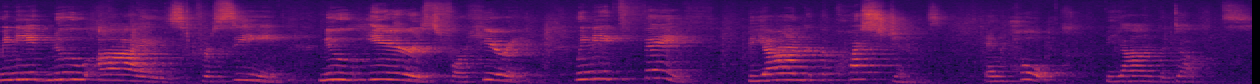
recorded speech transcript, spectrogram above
We need new eyes for seeing, new ears for hearing. We need faith beyond the questions and hope beyond the doubts.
